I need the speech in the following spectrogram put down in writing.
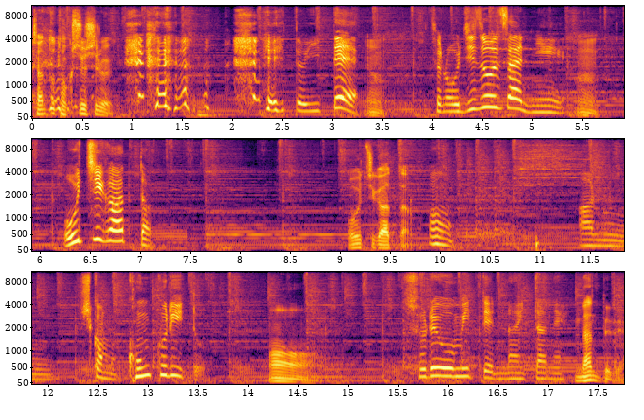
ちゃんと特集しろよ。えっといてうん。そのお地蔵さんにうん。お家があったのお家があったの。うん。あのしかもコンクリート。ああ。そそれを見て泣いたね。なんでだよ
